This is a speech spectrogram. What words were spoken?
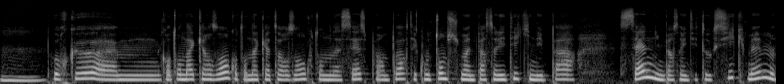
Hmm. Pour que euh, quand on a 15 ans, quand on a 14 ans, quand on en a 16, peu importe, et qu'on tombe sur une personnalité qui n'est pas saine, une personnalité toxique même,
